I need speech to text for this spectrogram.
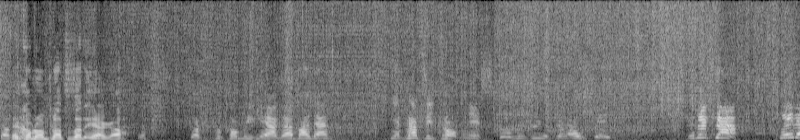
Da, Er kommt auf den Platz und sagt Ärger. da bekomme ich Ärger, weil der, der Platz nicht trocken ist. So müssen wir jetzt dann ausstellen. Geh weg da! Geh da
